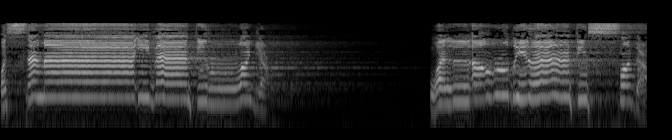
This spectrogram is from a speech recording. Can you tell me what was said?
والسماء ذات الرجع والأرض ذات الصدع.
